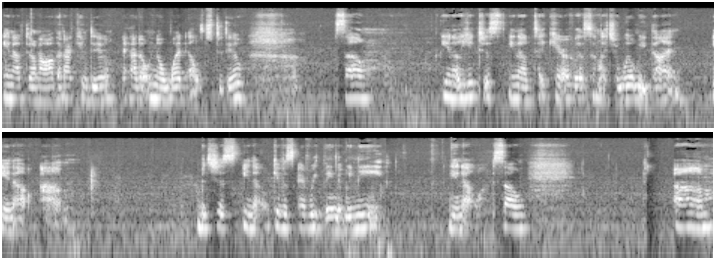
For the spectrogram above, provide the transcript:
you know, I've done all that I can do and I don't know what else to do. So, you know, you just, you know, take care of us and let your will be done, you know. Um, but just, you know, give us everything that we need, you know. So, um,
